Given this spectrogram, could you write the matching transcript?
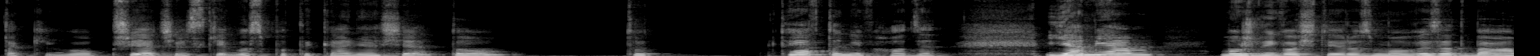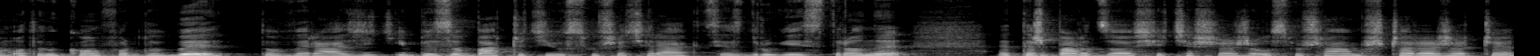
takiego przyjacielskiego spotykania się, to, to, to ja w to nie wchodzę. Ja miałam możliwość tej rozmowy, zadbałam o ten komfort, by to wyrazić i by zobaczyć i usłyszeć reakcję z drugiej strony. Też bardzo się cieszę, że usłyszałam szczere rzeczy,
